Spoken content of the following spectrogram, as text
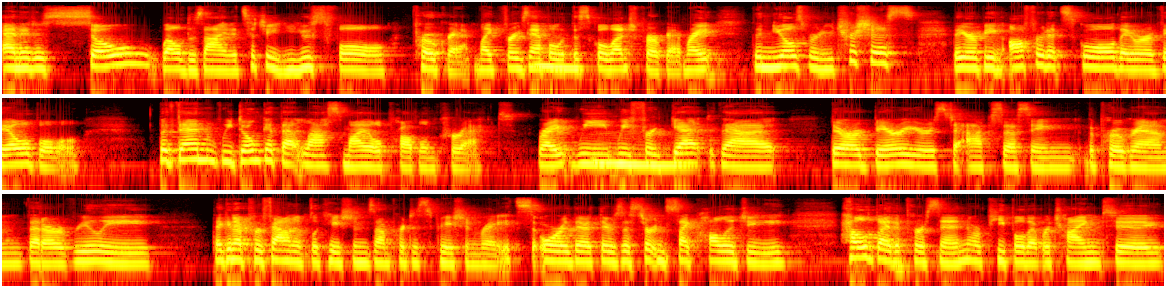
and it is so well designed. It's such a useful program. Like, for example, mm. with the mm. school lunch program, right? The meals were nutritious, they were being offered at school, they were available. But then we don't get that last mile problem correct, right? We, mm. we forget that there are barriers to accessing the program that are really, that can have profound implications on participation rates, or that there's a certain psychology held by the person or people that we're trying to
